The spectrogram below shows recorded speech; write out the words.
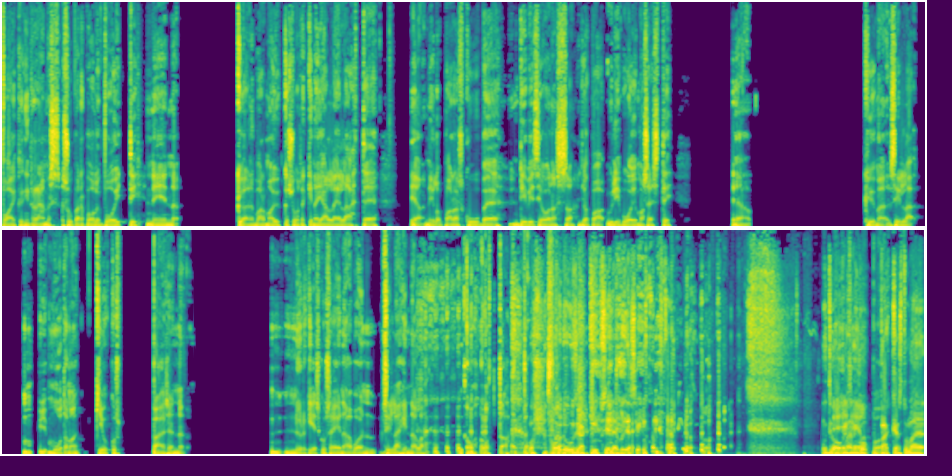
vaikkakin Rams Super Bowlin voitti, niin kyllä ne varmaan ykkösuosikkina jälleen lähtee. Ja niillä on paras QB divisioonassa jopa ylivoimaisesti. Ja kyllä mä sillä muutaman kiukkuspäisen nyrkiesku seinää voin sillä hinnalla ottaa. Että Voit uusia kipsilevyjä silloin Mutta joo, kyllä niin Packers tulee,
